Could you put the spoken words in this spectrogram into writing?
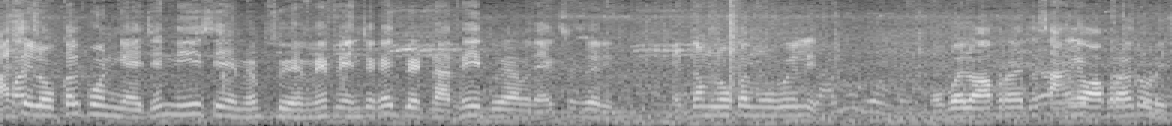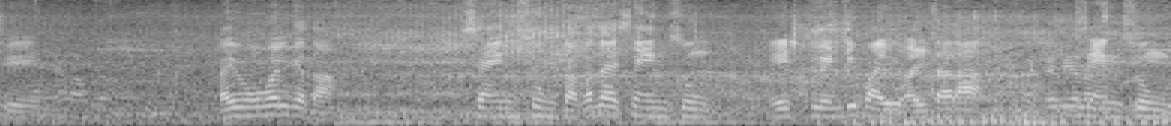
असे लोकल फोन घ्यायचे नी C M F C M F यांचे काहीच भेटणार नाही तुझ्यामध्ये ॲक्सेसरीज एकदम लोकल मोबाईल आहे. मोबाईल वापरावे तर चांगले वापरावे थोडेसे. काही मोबाईल घेता. सॅमसुंगचा कसा आहे Samsung? S twenty five ultra Samsung.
